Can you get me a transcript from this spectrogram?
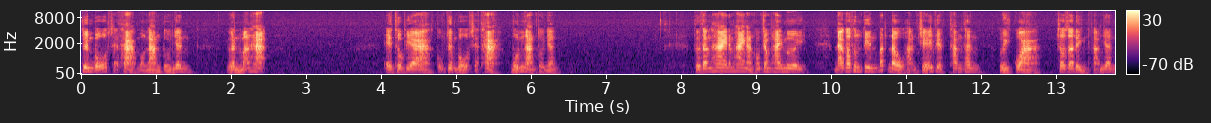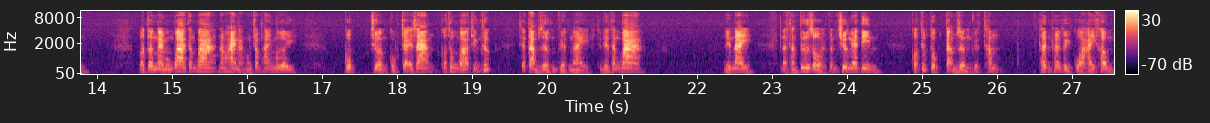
tuyên bố sẽ thả 1.000 tù nhân gần mãn hạn. Ethiopia cũng tuyên bố sẽ thả 4.000 tù nhân. Từ tháng 2 năm 2020, đã có thông tin bắt đầu hạn chế việc thăm thân, gửi quà cho gia đình phạm nhân. Và từ ngày 3 tháng 3 năm 2020, Cục trưởng Cục trại giam có thông báo chính thức sẽ tạm dừng việc này cho đến tháng 3. Đến nay là tháng 4 rồi vẫn chưa nghe tin có tiếp tục tạm dừng việc thăm thân hay gửi quà hay không.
